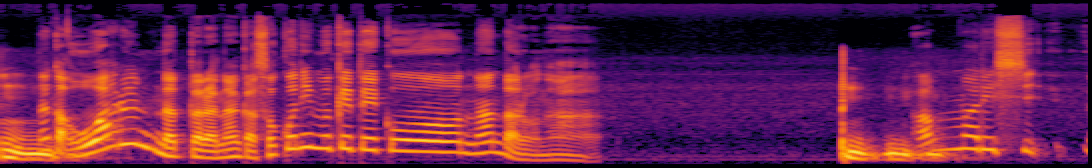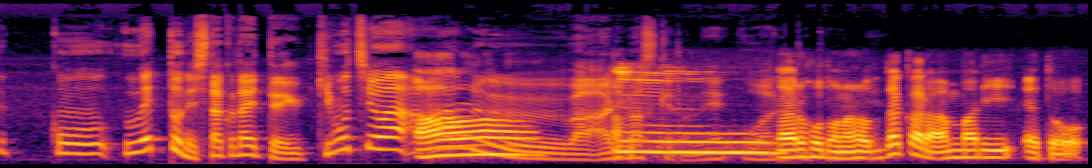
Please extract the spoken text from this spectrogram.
うんなんか終わるんだったらなんかそこに向けてこうなんだろうな。うんうんうん。あんまりしこうウエットにしたくないっていう気持ちはああるはありますけどねなるほど、なるほど。だからあんまり、えっと、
